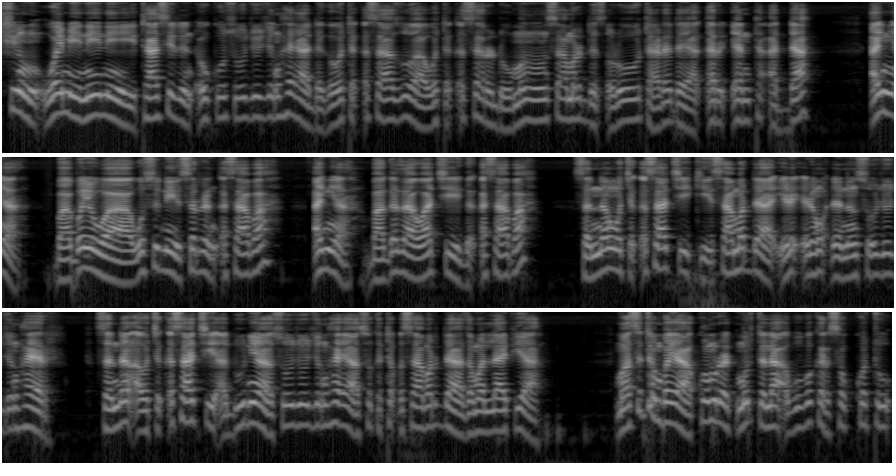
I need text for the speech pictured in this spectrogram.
Shin wai menene tasirin ɗauko sojojin haya daga wata ƙasa zuwa wata ƙasar domin samar da tsaro tare da yaƙar 'yan ta'adda? Anya ba baiwa wasu ne sirrin ƙasa ba? Anya ba gazawa ce ga ƙasa ba? Sannan wace ƙasa ce ke samar da ire-iren waɗannan sojojin hayar? Sannan a wace ƙasa ce a duniya sojojin haya suka taɓa samar da zaman lafiya? Masu tambaya Comrade Murtala Abubakar Sokoto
